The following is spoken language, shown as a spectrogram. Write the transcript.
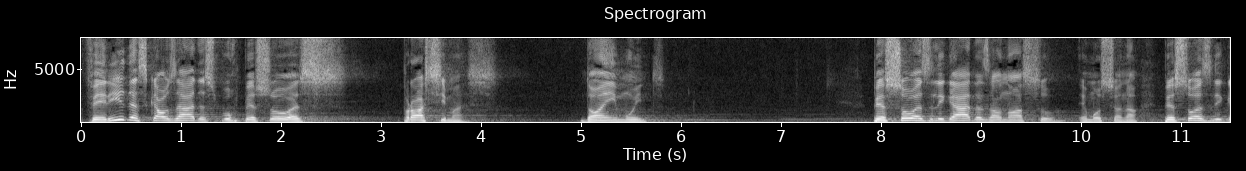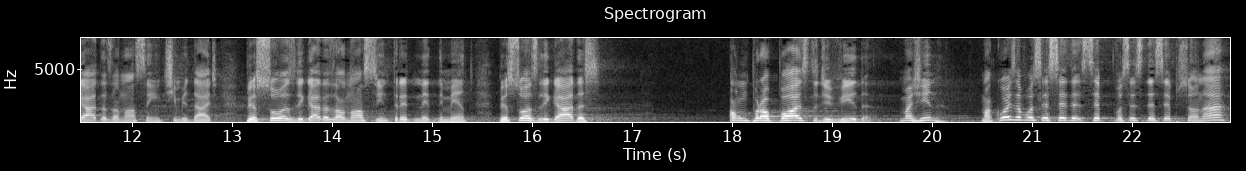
Feridas causadas por pessoas próximas doem muito. Pessoas ligadas ao nosso emocional, pessoas ligadas à nossa intimidade, pessoas ligadas ao nosso entretenimento, pessoas ligadas a um propósito de vida. Imagina, uma coisa é você, ser, você se decepcionar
